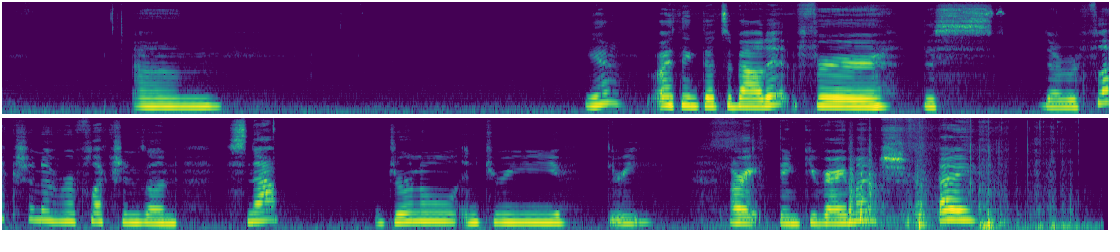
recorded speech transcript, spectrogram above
Um, yeah, I think that's about it for this the reflection of reflections on Snap Journal Entry 3. Alright, thank you very much. Bye.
